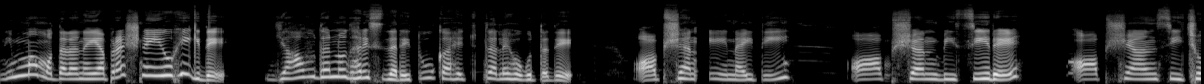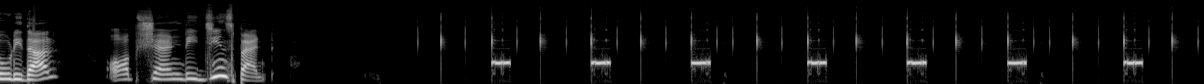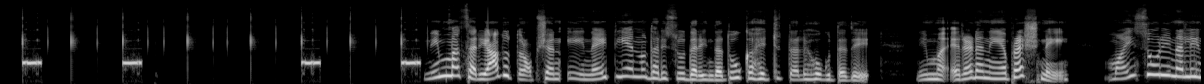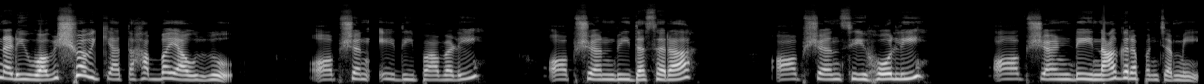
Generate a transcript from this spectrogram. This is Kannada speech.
ನಿಮ್ಮ ಮೊದಲನೆಯ ಪ್ರಶ್ನೆಯು ಹೀಗಿದೆ. ಯಾವುದನ್ನು ಧರಿಸಿದರೆ ತೂಕ ಹೆಚ್ಚುತ್ತಲೇ ಹೋಗುತ್ತದೆ? Option A, nightie. Option B, ಸೀರೆ. Option C, churidar. Option D, jeans pant. ನಿಮ್ಮ ಸರಿಯಾದ ಉತ್ತರ ಆಪ್ಷನ್ ಎ, ನೈಟಿಯನ್ನು ಧರಿಸುವುದರಿಂದ ತೂಕ ಹೆಚ್ಚುತ್ತಲೇ ಹೋಗುತ್ತದೆ ನಿಮ್ಮ ಎರಡನೆಯ ಪ್ರಶ್ನೆ, ಮೈಸೂರಿನಲ್ಲಿ ನಡೆಯುವ ವಿಶ್ವವಿಖ್ಯಾತ ಹಬ್ಬ ಯಾವುದು? Option A, Deepavali option B, Dasara option C, Holi option D, Nagara Panchami.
